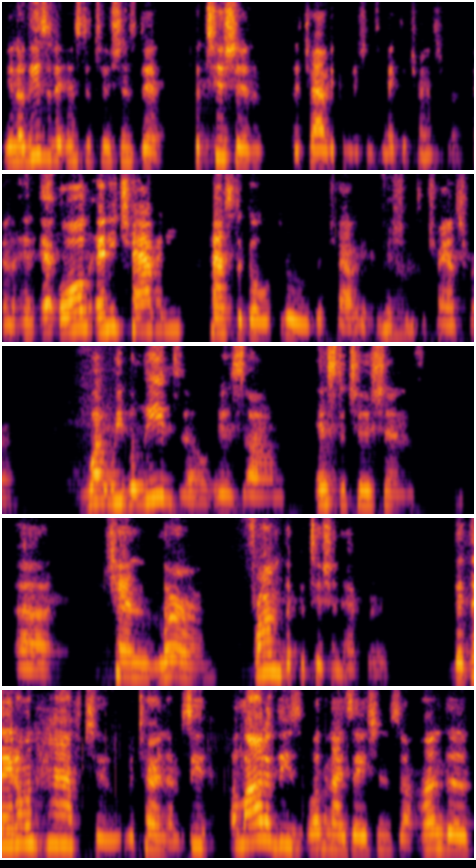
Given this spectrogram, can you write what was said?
you know these are the institutions that petition the charity commission to make the transfer, and and all any charity has to go through the charity commission yeah. to transfer. What we believe, though, is um, institutions uh, can learn from the petition effort that they don't have to return them. See, a lot of these organizations are under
